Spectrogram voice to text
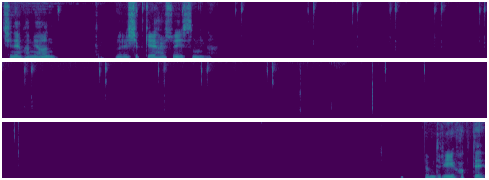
진행하면 쉽게 할 수 있습니다. 여러분들이 확대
